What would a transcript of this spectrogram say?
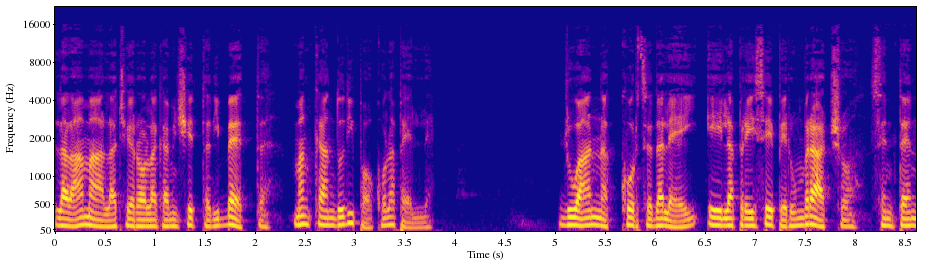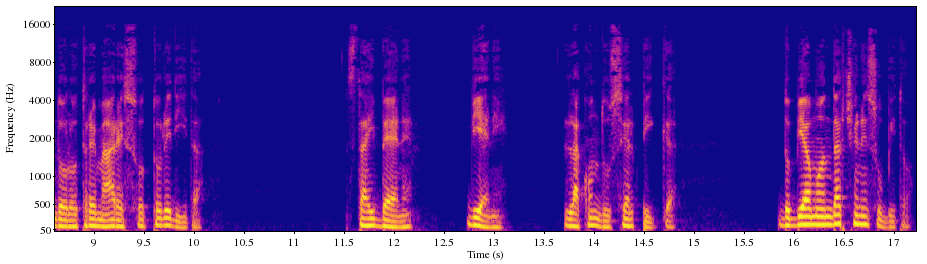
La lama lacerò la camicetta di Beth, mancando di poco la pelle. Juan corse da lei e la prese per un braccio, sentendolo tremare sotto le dita. Stai bene. Vieni. La condusse al pig. Dobbiamo andarcene subito.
